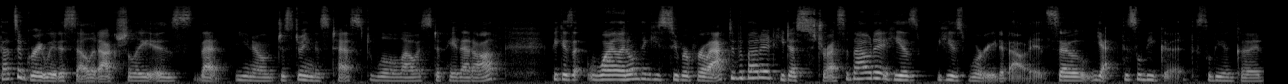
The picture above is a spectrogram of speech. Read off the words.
That's a great way to sell it actually is that, you know, just doing this test will allow us to pay that off. Because while I don't think he's super proactive about it, he does stress about it. He is he is worried about it. So yeah, this will be good. This will be a good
